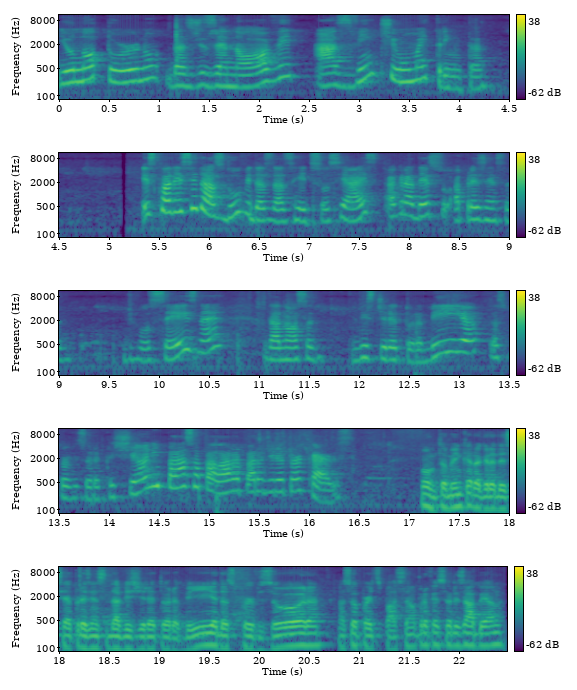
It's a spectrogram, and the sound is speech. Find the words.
e o noturno das 19 às 21 e 30. Esclarecidas as dúvidas das redes sociais, agradeço a presença de vocês, né? Da nossa vice-diretora Bia, da supervisora Cristiane e passo a palavra para o diretor Carlos. Bom, também quero agradecer a presença da vice-diretora Bia, da supervisora, a sua participação, professora Isabela.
